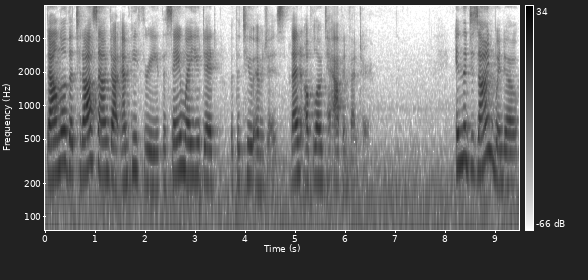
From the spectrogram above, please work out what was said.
Download the tadasound.mp3 the same way you did with the two images, then upload to App Inventor. In the Design window,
